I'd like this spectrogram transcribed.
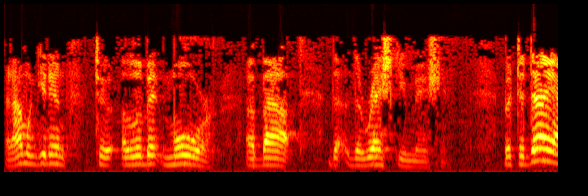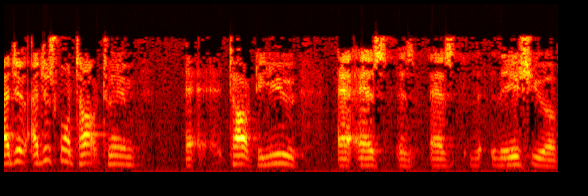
And I'm going to get into a little bit more about the, the rescue mission. But today, I just, I just want to talk to him, uh, talk to you as, as, as the issue of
